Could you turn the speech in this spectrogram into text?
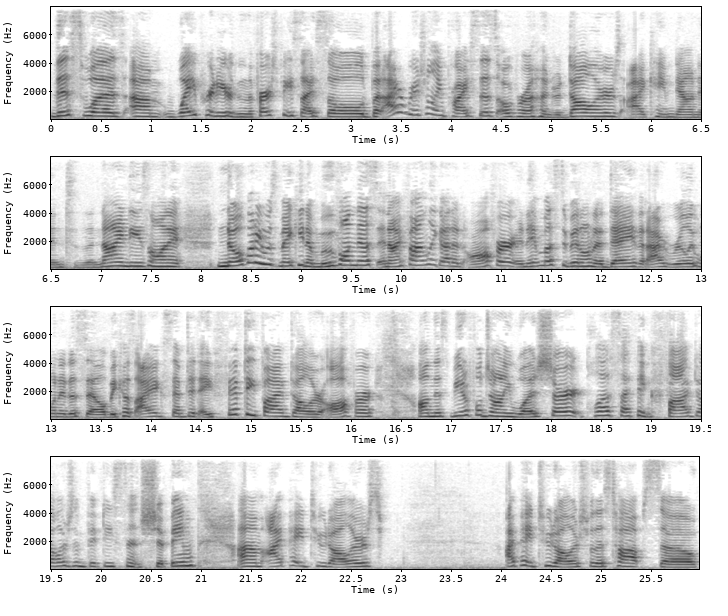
This was um, way prettier than the first piece I sold, but I originally priced this over a $100. I came down into the 90s on it. Nobody was making a move on this, and I finally got an offer, and it must have been on a day that I really wanted to sell because I accepted a $55 offer on this beautiful Johnny Was shirt, plus I think $5.50 shipping. Um, I paid $2 I paid $2 for this top, so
